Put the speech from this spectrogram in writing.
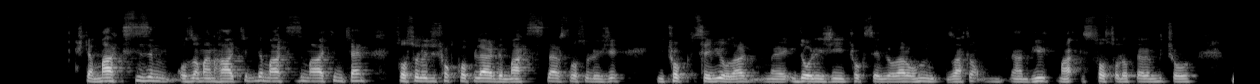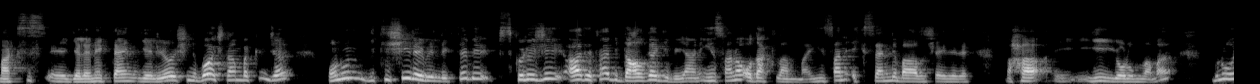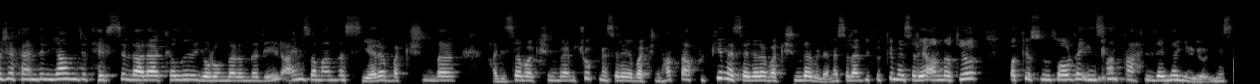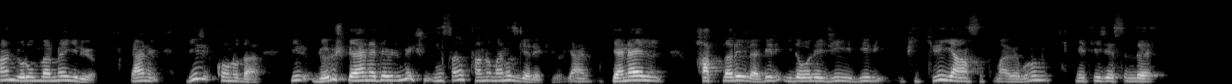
İşte Marksizm o zaman hakimdi. Marksizm hakimken sosyoloji çok popülerdi. Marksistler sosyoloji çok seviyorlar, e, ideolojiyi çok seviyorlar. Onun zaten yani büyük sosyologların birçoğu Marksist e, gelenekten geliyor. Şimdi bu açıdan bakınca onun bitişiyle birlikte bir psikoloji adeta bir dalga gibi yani insana odaklanma, insan eksenli bazı şeyleri daha iyi yorumlama. Bunu Hoca Efendi'nin yalnızca tefsirle alakalı yorumlarında değil, aynı zamanda siyere bakışında, hadise bakışında, birçok meseleye bakışında, hatta fıkhi meselelere bakışında bile. Mesela bir fıkhi meseleyi anlatıyor, bakıyorsunuz orada insan tahlillerine giriyor, insan yorumlarına giriyor. Yani bir konuda bir görüş beyan edebilmek için insanı tanımanız gerekiyor. Yani genel hatlarıyla bir ideolojiyi, bir fikri yansıtma ve bunun neticesinde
